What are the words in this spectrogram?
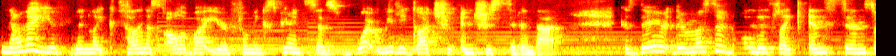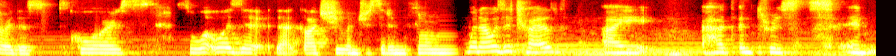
now that you've been like telling us all about your filming experiences, what really got you interested in that? Because there there must have been this like instance or this course. So what was it that got you interested in film? When I was a child, I had interests in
